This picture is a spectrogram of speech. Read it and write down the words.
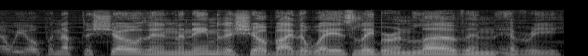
Now we open up the show. Then the name of the show, by the way, is Labor and Love, and every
